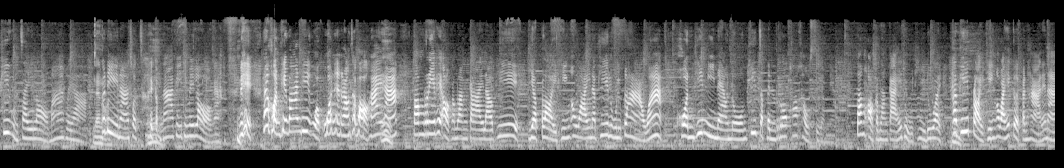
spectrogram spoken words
พี่หัวใจหล่อมากเลยอะแน่นอนก็ดีนะ ชดเชยกับอืมหน้าพี่ที่ไม่หล่อไง นี่ ถ้าคนที่บ้านพี่อวบอ้วนเนี่ยน้องจะบอกให้นะ ต้องรีบให้ออกกำลังกายแล้วพี่ อย่าปล่อยทิ้งเอาไว้นะพี่รู้หรือเปล่าว่า คนที่มีแนวโน้มที่จะเป็นโรคข้อเข่าเสื่อมเนี่ย ต้องออกกำลังกายให้ถูกวิธีด้วย ถ้าพี่ปล่อยทิ้งเอาไว้ให้เกิดปัญหาเนี่ยนะ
